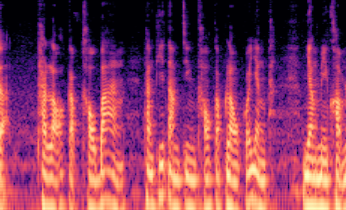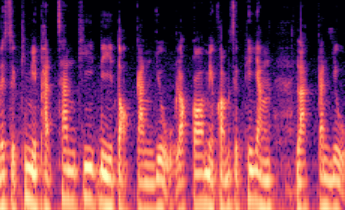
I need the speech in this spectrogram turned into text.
จะทะเลาะกับเขาบ้าง ทั้งที่ตามจริงเขากับเราก็ยังยังมีความรู้สึกที่มีแพชชั่นที่ดีต่อกันอยู่ แล้วก็มีความรู้สึกที่ยังรักกันอยู่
